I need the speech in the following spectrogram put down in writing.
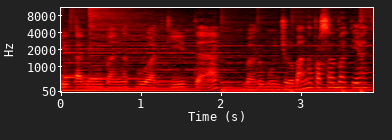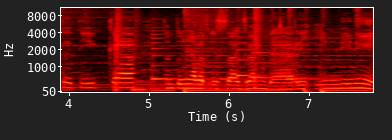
vitamin banget buat kita baru muncul banget persahabat ya ketika tentunya live Instagram dari Indi nih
